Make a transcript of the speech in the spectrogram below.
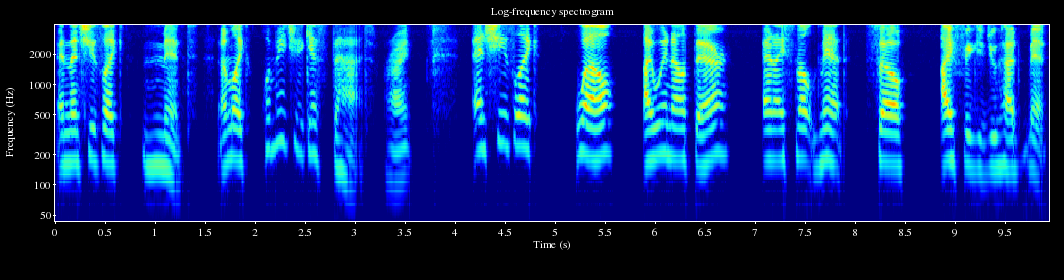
And then she's like, mint. And I'm like, what made you guess that, right? And she's like, well, I went out there and I smelled mint, so I figured you had mint.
